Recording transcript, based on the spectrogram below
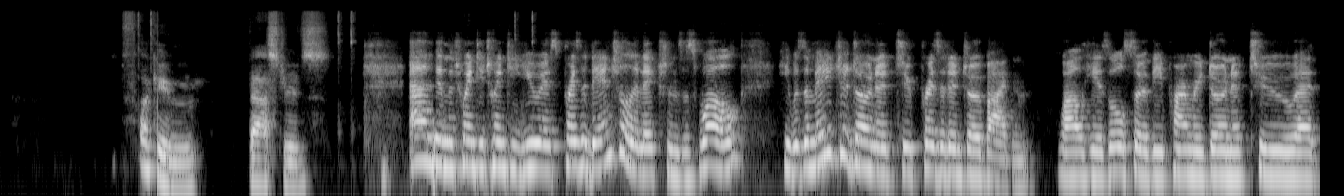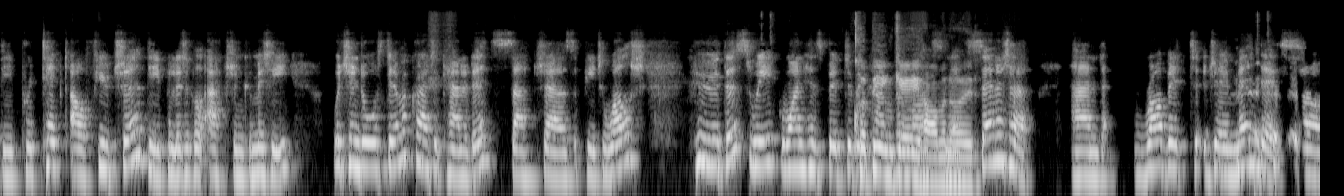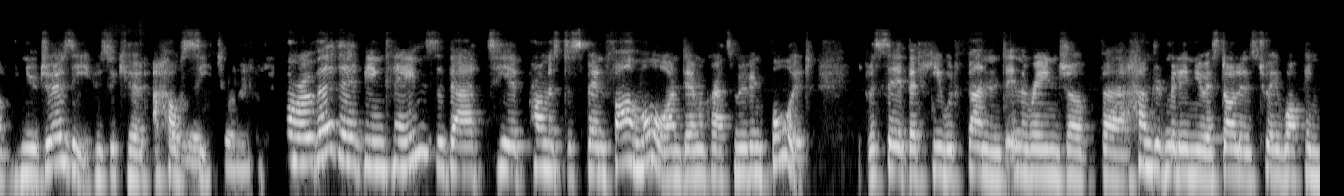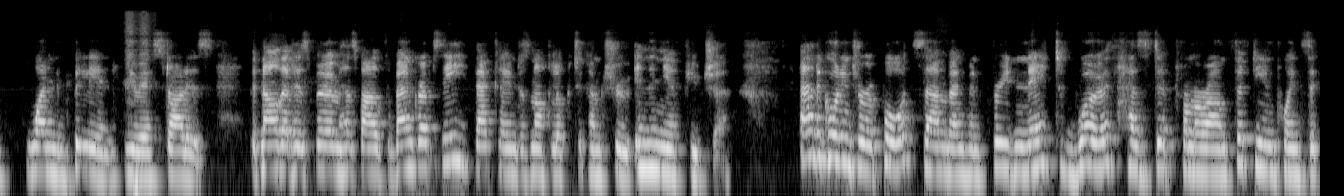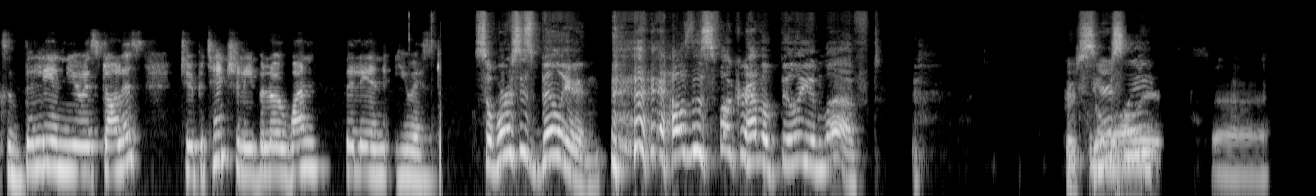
Fucking bastards. And in the 2020 US presidential elections as well, he was a major donor to President Joe Biden. While he is also the primary donor to uh, the Protect Our Future, the Political Action Committee, which endorsed Democratic candidates such as Peter Welch, who this week won his bid to Quit become being gay, Vermont's next senator, and Robert J. Mendez of New Jersey, who secured a House seat. Funny. Moreover, there had been claims that he had promised to spend far more on Democrats moving forward. It was said that he would fund in the range of uh, 100 million US dollars to a whopping 1 billion US dollars. But now that his firm has filed for bankruptcy, that claim does not look to come true in the near future. And according to reports, Sam Bankman Fried net worth has dipped from around 15.6 billion US dollars to potentially below 1 billion US dollars. So where's his billion? How's this fucker have a billion left? Personal Seriously? wallet, uh,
